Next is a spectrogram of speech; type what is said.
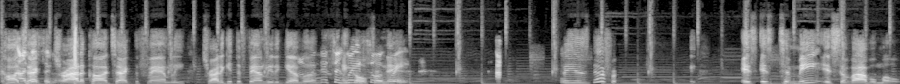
contact the, try to contact the family, try to get the family together, and go from agree. there. I, it's different. It's, it's to me, it's survival mode.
